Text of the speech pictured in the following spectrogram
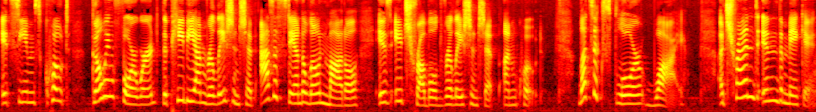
it seems, quote, Going forward, the PBM relationship as a standalone model is a troubled relationship, unquote. Let's explore why. A trend in the making.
